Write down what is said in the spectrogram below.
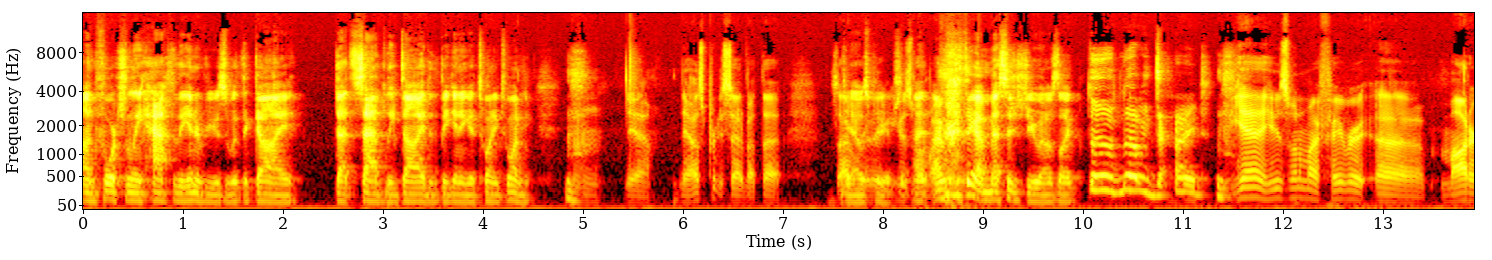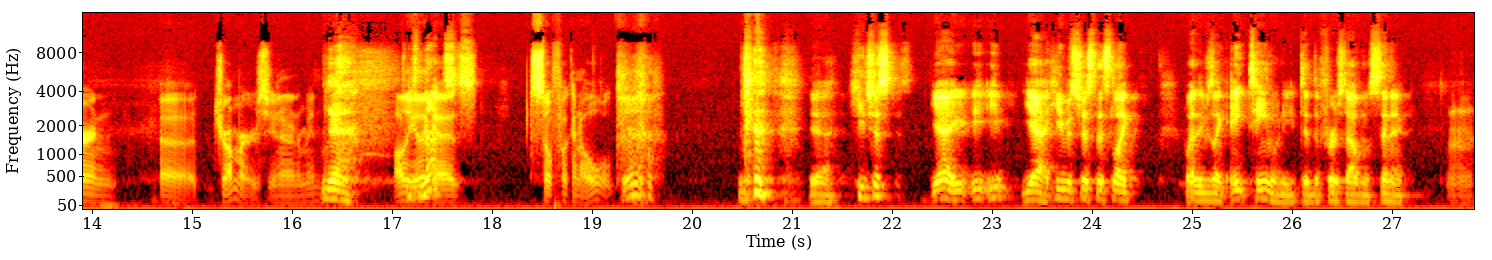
unfortunately half of the interviews with the guy that sadly died at the beginning of 2020 Yeah, yeah, I was pretty sad about that. So yeah, I was really- pretty. I, I think I messaged you and I was like, dude, no, he died. Yeah, he was one of my favorite uh, modern uh, drummers. You know what I mean? Like, yeah. All the He's other nuts. guys, so fucking old. Yeah. yeah. He just, yeah, he, he, yeah, he was just this like, what, he was like 18 when he did the first album, Cynic. Mhm.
